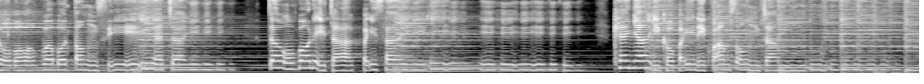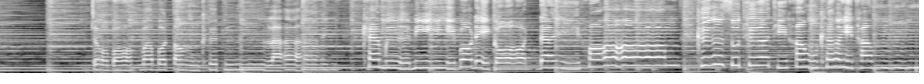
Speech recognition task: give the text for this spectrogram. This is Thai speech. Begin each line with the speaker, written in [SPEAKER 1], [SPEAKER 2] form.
[SPEAKER 1] เจ้าบอกว่าบ่ต้องเสียใจ เจ้าบ่ได้จากไปใส่แค่ย้ายเข้าไปในความทรงจำ เจ้าบอกว่าบ่ต้องคิดลาย แค่มือนี้บ่ได้กอดได้หอม คือสุดเทือที่เฮาเคยทำ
